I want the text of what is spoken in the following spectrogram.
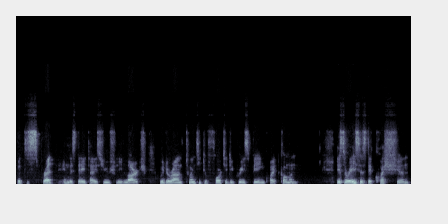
but the spread in this data is usually large, with around 20 to 40 degrees being quite common. This raises the question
